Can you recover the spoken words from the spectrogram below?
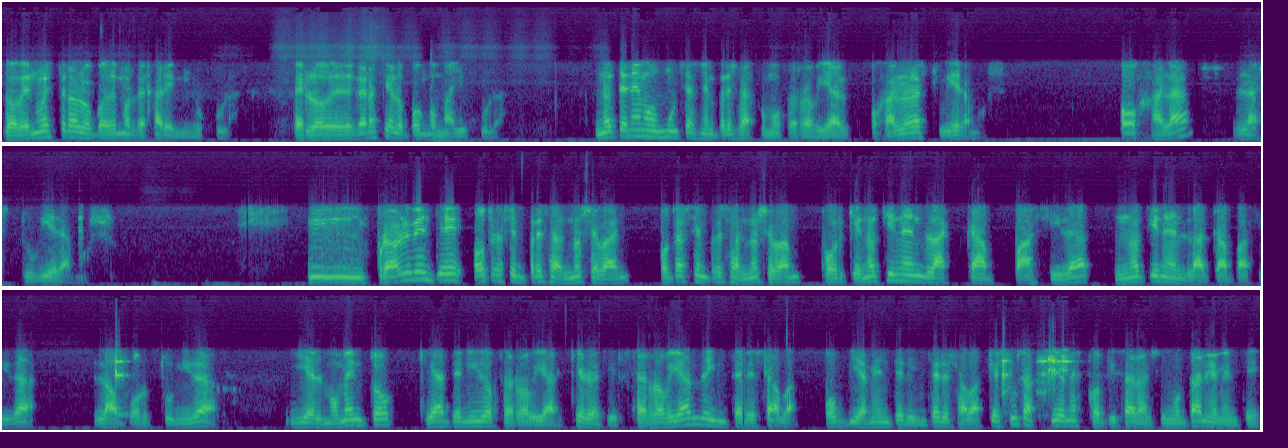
lo de nuestra lo podemos dejar en minúscula, pero lo de desgracia lo pongo en mayúscula. No tenemos muchas empresas como Ferrovial, ojalá las tuviéramos. Ojalá las tuviéramos. Mm, probablemente otras empresas no se van, otras empresas no se van porque no tienen la capacidad, no tienen la capacidad, la oportunidad y el momento que ha tenido Ferrovial. Quiero decir, Ferrovial le interesaba, obviamente le interesaba, que sus acciones cotizaran simultáneamente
